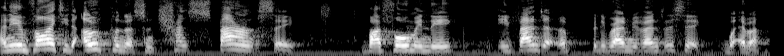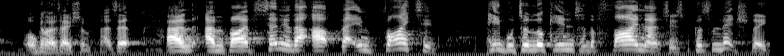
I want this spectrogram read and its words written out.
And he invited openness and transparency by forming the evangel- uh, Billy Graham Evangelistic, whatever, organization. That's it. And, and by setting that up, that invited people to look into the finances because literally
